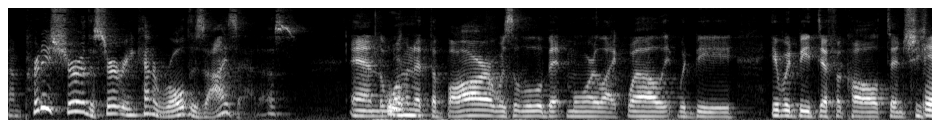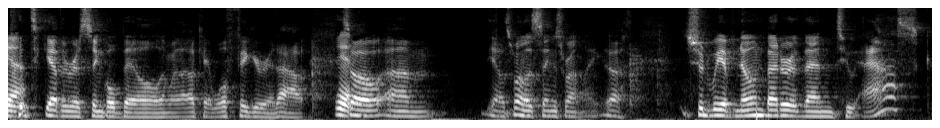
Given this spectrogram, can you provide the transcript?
I'm pretty sure the server he kind of rolled his eyes at us, and the woman at the bar was a little bit more like, "Well, it would be it would be difficult," and she Yeah. put together a single bill, and we're like, "Okay, we'll figure it out." Yeah. So, um, you know, it's one of those things where I'm like, Ugh, should we have known better than to ask,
